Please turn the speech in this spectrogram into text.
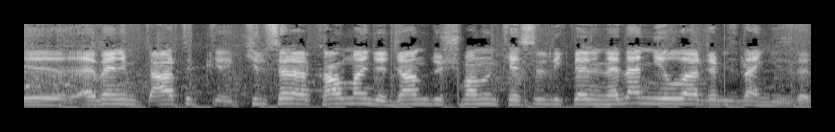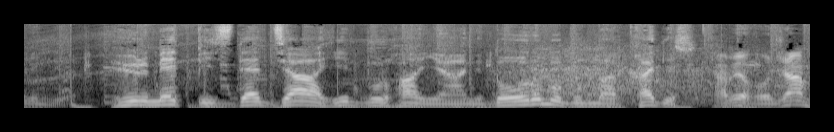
e, efendim artık kimseler kalmayınca can düşmanın kesildiklerini neden yıllarca bizden gizledin diyor. Hürmet bizde cahil Burhan yani. Doğru mu bunlar Kadir? Tabii hocam.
